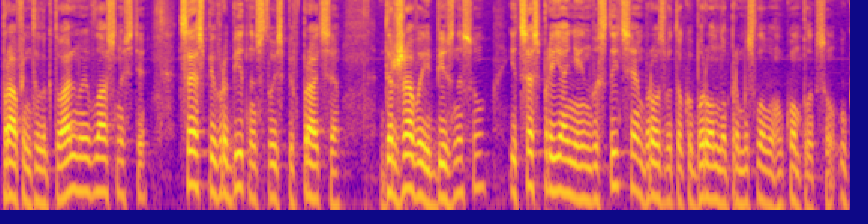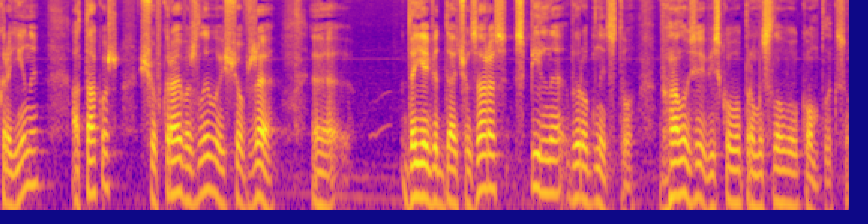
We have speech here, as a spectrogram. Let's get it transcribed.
прав інтелектуальної власності, це співробітництво і співпраця держави і бізнесу, і це сприяння інвестиціям в розвиток оборонно-промислового комплексу України, а також, що вкрай важливо і що вже е, дає віддачу зараз, спільне виробництво в галузі військово-промислового комплексу.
